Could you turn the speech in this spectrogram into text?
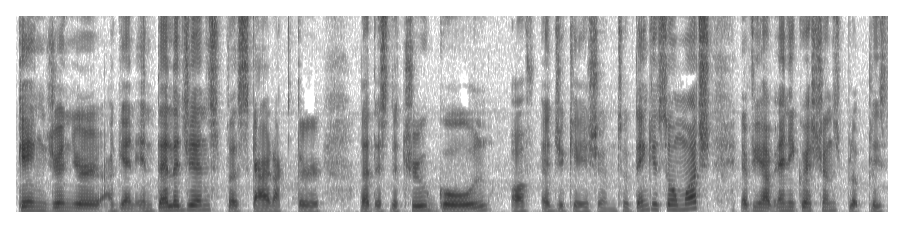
King Jr. Again, intelligence plus character. That is the true goal of education. So, thank you so much. If you have any questions, please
